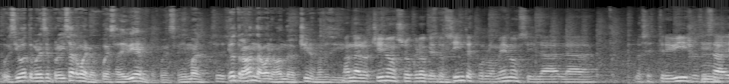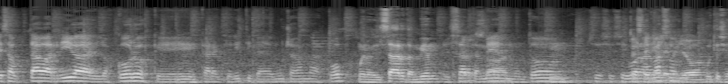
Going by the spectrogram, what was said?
Porque si vos te pones a improvisar, bueno, puede salir bien, pero puede salir mal. Sí, y otra banda, bueno, banda de los chinos, no sé si. Banda Los Chinos, yo creo que los sintes por lo menos y la, la- los estribillos, esa, esa octava arriba en los coros que es característica de muchas bandas pop. Bueno, el ZAR también. El El también, un montón. Sí, sí, sí. Usted Bueno, además son. Justicia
